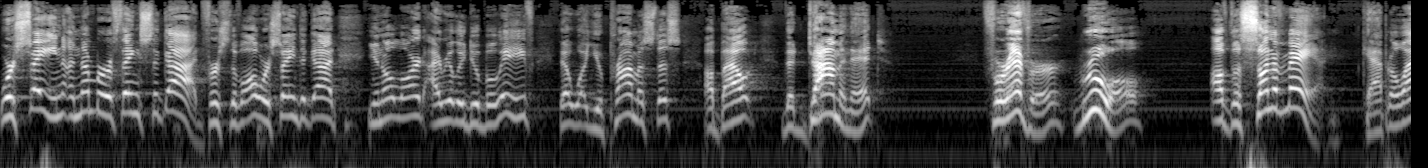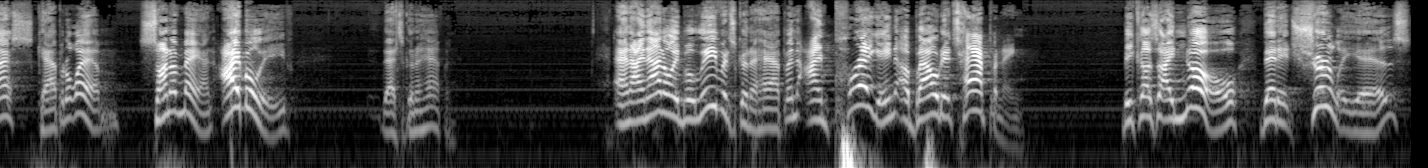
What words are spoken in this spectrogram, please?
we're saying a number of things to God. First of all, we're saying to God, You know, Lord, I really do believe that what you promised us about the dominant, forever rule of the Son of Man, capital S, capital M, Son of Man, I believe that's going to happen. And I not only believe it's going to happen, I'm praying about its happening because I know that it surely is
